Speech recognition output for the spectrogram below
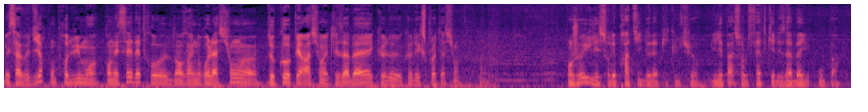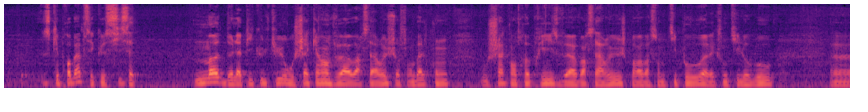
Mais ça veut dire qu'on produit moins, qu'on essaie d'être euh, dans une relation euh, de coopération avec les abeilles que d'exploitation. L'enjeu, il est sur les pratiques de l'apiculture. Il n'est pas sur le fait qu'il y ait des abeilles ou pas. Ce qui est probable, c'est que si cette mode de l'apiculture où chacun veut avoir sa ruche sur son balcon, où chaque entreprise veut avoir sa ruche pour avoir son petit pot avec son petit logo, euh,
